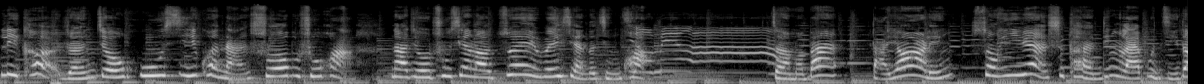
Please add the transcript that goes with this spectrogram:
立刻人就呼吸困难，说不出话，那就出现了最危险的情况。救命啊！怎么办？打幺二零送医院是肯定来不及的，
